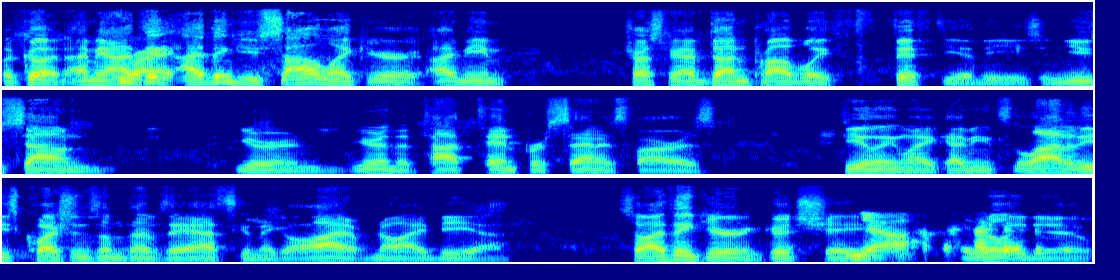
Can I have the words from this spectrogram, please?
but good. I mean i right. think i think you sound like you're i mean trust me i've done probably 50 of these and you sound you're in you're in the top 10% as far as feeling like i mean a lot of these questions sometimes they ask and they go oh, i have no idea so I think you're in good shape. Yeah, I really do.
